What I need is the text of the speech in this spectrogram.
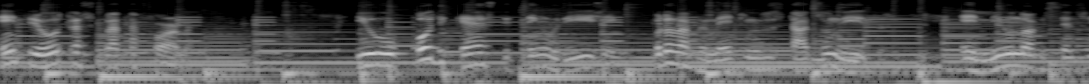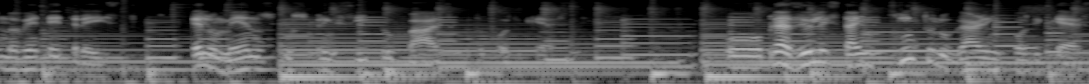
entre outras plataformas. E o podcast tem origem provavelmente nos Estados Unidos, em 1993, pelo menos os princípios básicos do podcast. O Brasil está em quinto lugar em podcast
